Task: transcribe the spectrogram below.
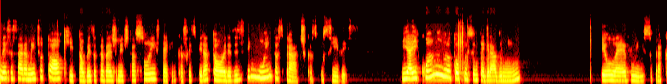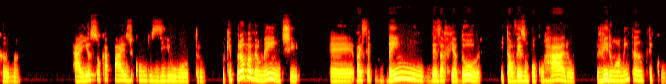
necessariamente o toque, talvez através de meditações, técnicas respiratórias, existem muitas práticas possíveis. E aí, quando eu tô com isso integrado em mim, eu levo isso para a cama. Aí eu sou capaz de conduzir o outro, porque provavelmente é, vai ser bem desafiador e talvez um pouco raro vir um homem tântrico,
